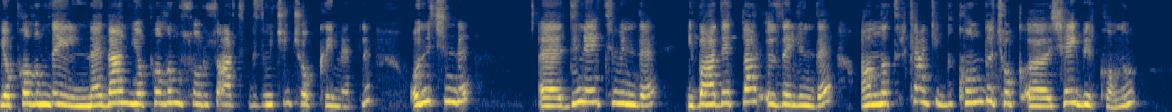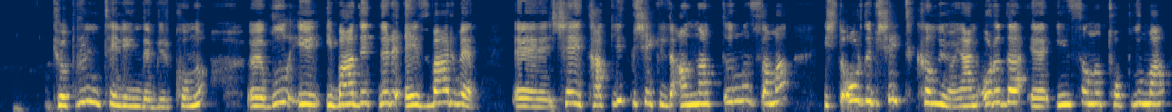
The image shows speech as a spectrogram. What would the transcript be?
yapalım değil, neden yapalım sorusu artık bizim için çok kıymetli. Onun için de e, din eğitiminde, ibadetler özelinde anlatırken ki bu konu da çok e, şey bir konu, köprü niteliğinde bir konu. E, bu ibadetleri ezber ve e, şey taklit bir şekilde anlattığımız zaman işte orada bir şey tıkanıyor. Yani orada e, insana, topluma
